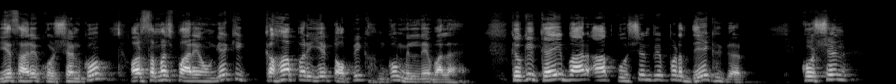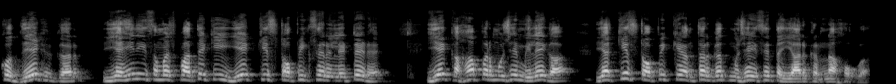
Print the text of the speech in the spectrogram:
ये सारे क्वेश्चन को और समझ पा रहे होंगे कि कहाँ पर ये टॉपिक हमको मिलने वाला है। क्योंकि कई बार आप क्वेश्चन पेपर देख कर क्वेश्चन को देखकर यही नहीं समझ पाते कि ये किस टॉपिक से रिलेटेड है, ये कहाँ पर मुझे मिलेगा या किस टॉपिक के अंतर्गत मुझे इसे तैयार करना होगा।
